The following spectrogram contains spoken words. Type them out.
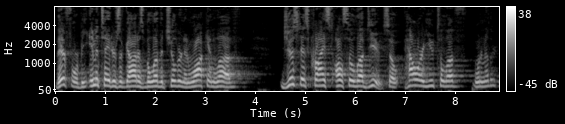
Therefore be imitators of God as beloved children and walk in love just as Christ also loved you. So how are you to love one another?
